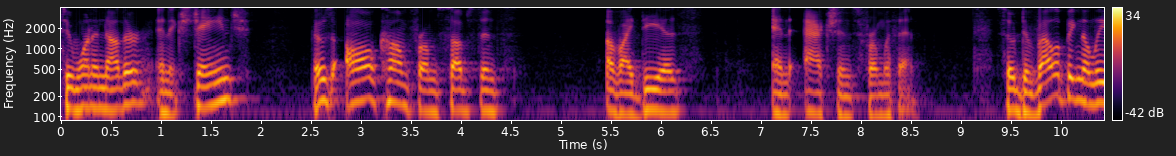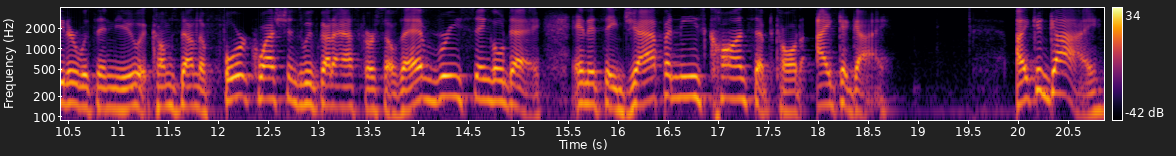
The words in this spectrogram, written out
to one another and exchange, those all come from substance of ideas and actions from within. So, developing the leader within you, it comes down to four questions we've got to ask ourselves every single day. And it's a Japanese concept called Ikigai. Ikigai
